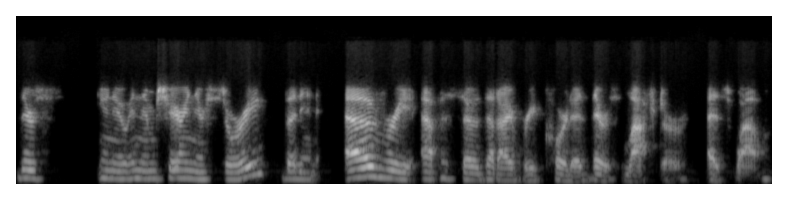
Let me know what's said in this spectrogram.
There's, you know, in them sharing their story, but in every episode that I've recorded, there's laughter as well.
